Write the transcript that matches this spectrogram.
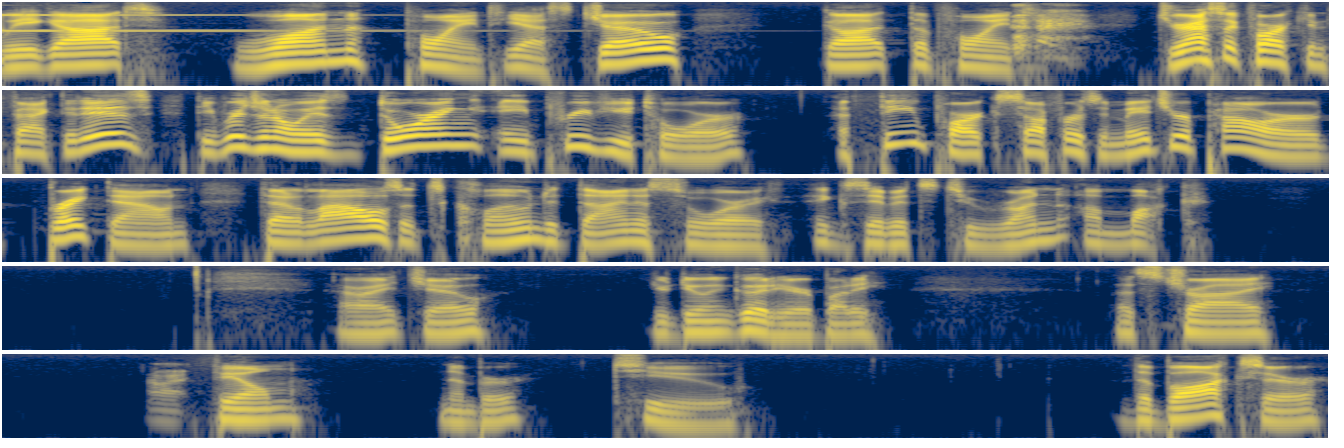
We got one point. Yes, Joe got the point. Jurassic Park, in fact, it is. The original is during a preview tour, a theme park suffers a major power breakdown that allows its cloned dinosaur exhibits to run amok. All right, Joe, you're doing good here, buddy. Let's try All right. film number two. The boxer,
